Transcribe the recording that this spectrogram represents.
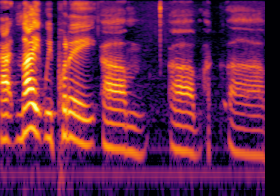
at night, we put a um, a, um,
